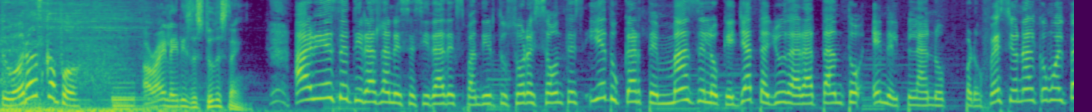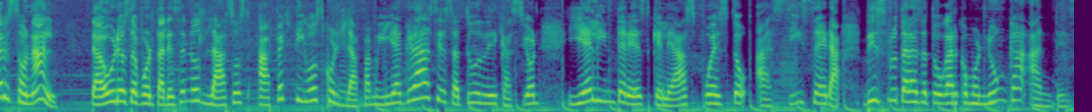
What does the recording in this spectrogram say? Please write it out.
Tu horóscopo. All right, ladies, let's do this thing. Aries, sentirás la necesidad de expandir tus horizontes y educarte más de lo que ya te ayudará tanto en el plano profesional como el personal. Tauro se fortalecen los lazos afectivos con la familia gracias a tu dedicación y el interés que le has puesto. Así será. Disfrutarás de tu hogar como nunca antes.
